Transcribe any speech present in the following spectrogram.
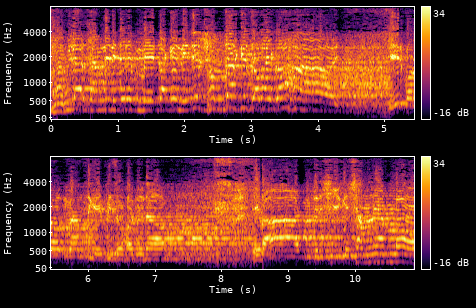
মহিলার সামনে নিজের মেয়েটাকে, নিজের সন্তানকে জবাই করা হয়। এরপর ইমাম থেকে পিছু হবে না। এবার নিজের শিশুকে সামনে আনলো।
